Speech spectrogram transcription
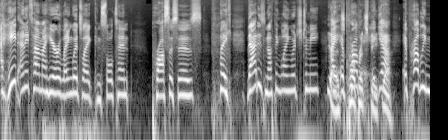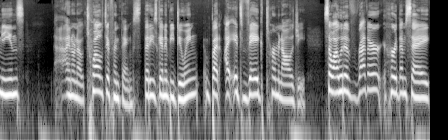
I hate anytime I hear language like consultant, processes. Like that is nothing language to me. Yeah, I, it's it prob- corporate speak, yeah, yeah. it probably means I don't know, 12 different things that he's going to be doing, but I, it's vague terminology. So I would have rather heard them say,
